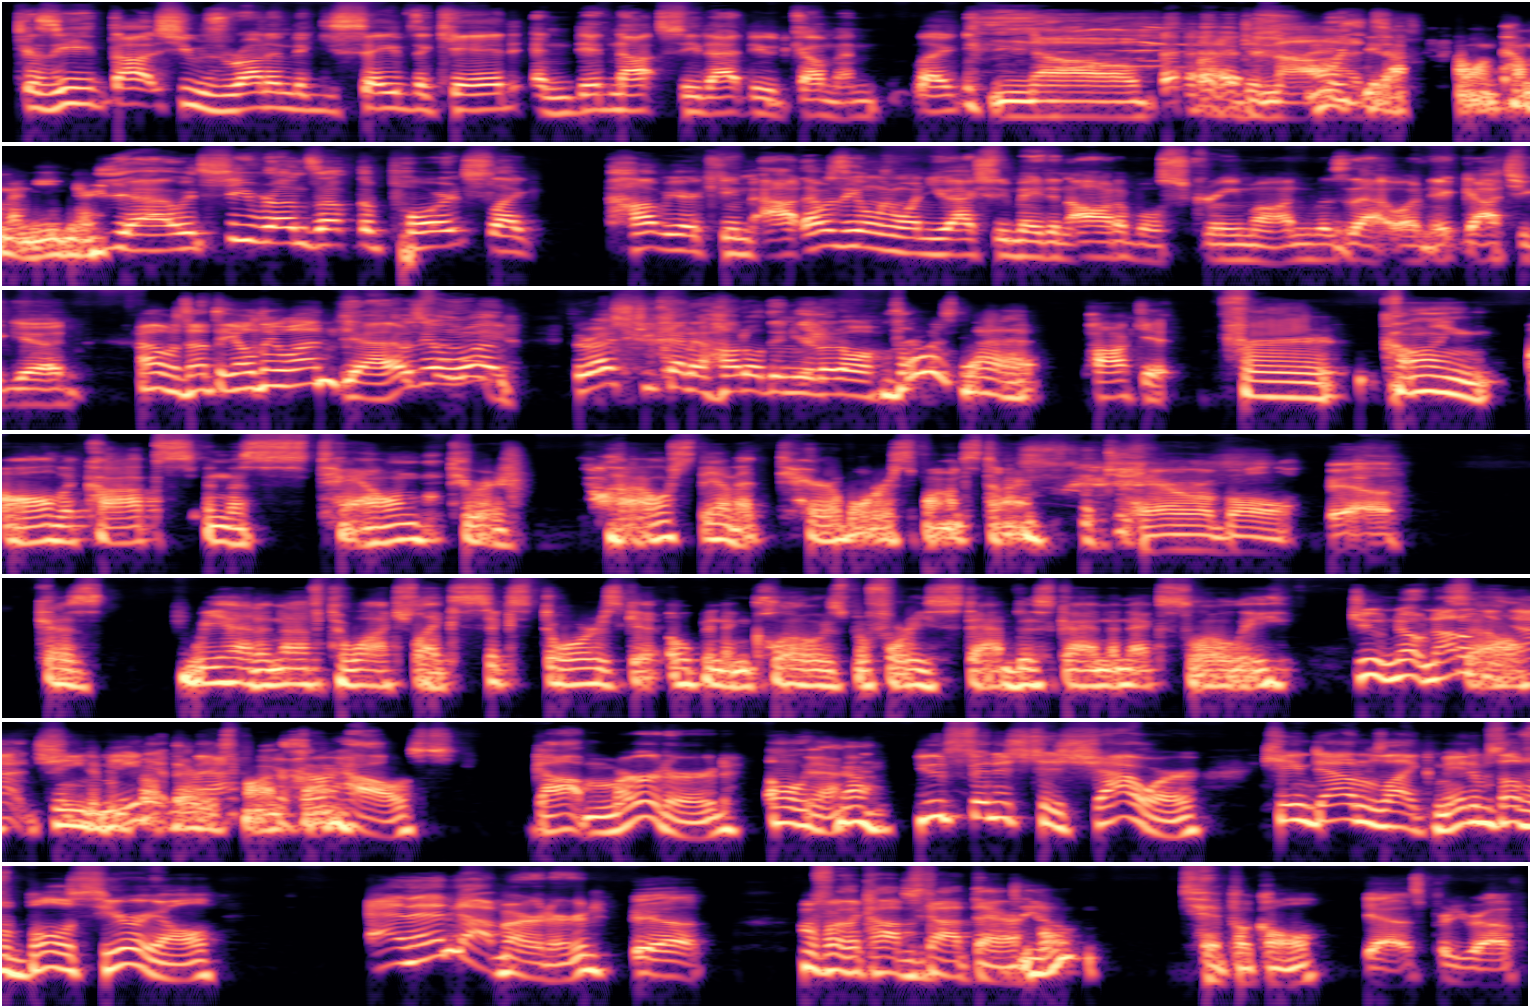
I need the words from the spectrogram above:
because he thought she was running to save the kid and did not see that dude coming. Like, No, I did I not. didn't see that one coming either. yeah, when she runs up the porch, like Javier came out. That was the only one you actually made an audible scream on. Was that one? It got you good. Oh, was that the only one? Yeah, that was the only one. The rest you kind of huddled in your little There was that pocket. for calling all the cops in this town to her house. They have a terrible response time Terrible. Yeah, because we had enough to watch like six doors get opened and closed before he stabbed this guy in the neck slowly. Dude, no, not So, only that, she made it their back to her time. house, got murdered. Oh yeah, Dude finished his shower, came down, like, made himself a bowl of cereal, and then got murdered yeah, before the cops got there. Yep. Typical. yeah. It's pretty rough.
